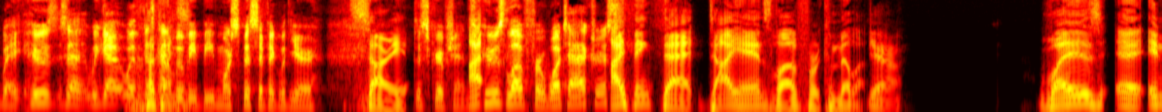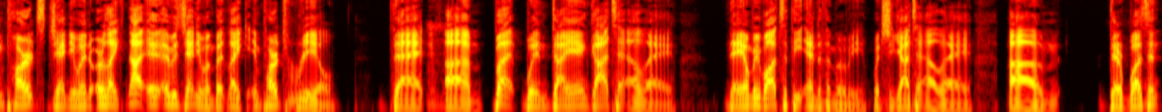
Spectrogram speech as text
Wait, who's uh, we got with this kind of movie? Be more specific with your sorry, descriptions. I- Whose love for what actress? I think that Diane's love for Camilla yeah was uh, in parts genuine or like not it, it was genuine but like in parts real that Mhm. um but when Diane got to LA Naomi Watts at the end of the movie when she got to LA um there wasn't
